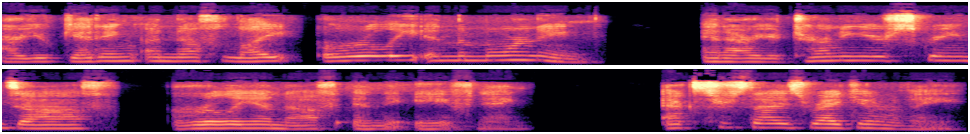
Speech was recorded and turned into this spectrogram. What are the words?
are you getting enough light early in the morning? And are you turning your screens off early enough in the evening. Exercise regularly.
